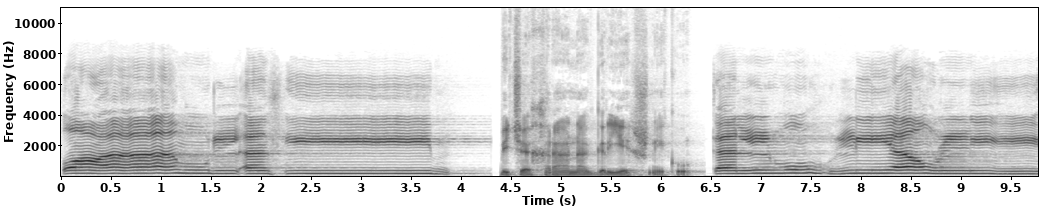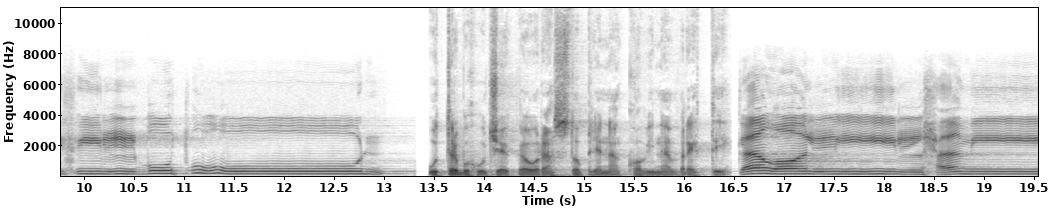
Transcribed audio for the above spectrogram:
طعام الأثيم bit će hrana griješniku, كالمهل يغلي في البطون u trbuhu će kao rastopljena kovina vreti, كغلي الحميم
